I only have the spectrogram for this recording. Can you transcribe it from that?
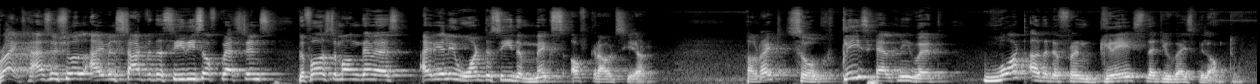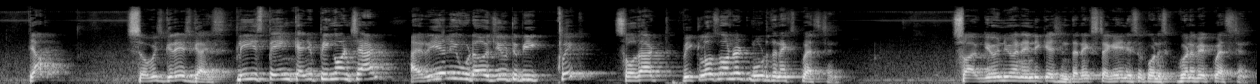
Right, as usual, I will start with a series of questions. The first among them is, I really want to see the mix of crowds here. Alright, so please help me with what are the different grades that you guys belong to? Yeah? So which grades guys? Please ping, can you ping on chat? I really would urge you to be quick so that we close on it, move to the next question. So I've given you an indication. The next again is going to be a question.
